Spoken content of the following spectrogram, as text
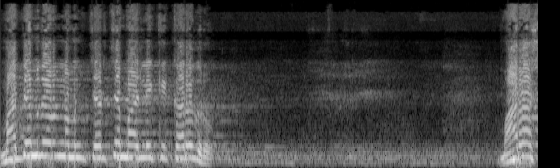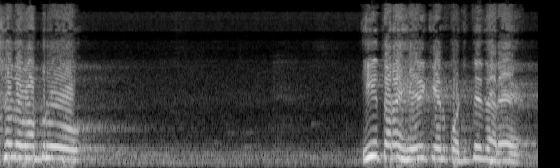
ಮಾಧ್ಯಮದವರು ನಮ್ಮನ್ನು ಚರ್ಚೆ ಮಾಡಲಿಕ್ಕೆ ಕರೆದ್ರು. ಮಹಾರಾಷ್ಟ್ರದ ಒಬ್ಬರು ಈ ತರ ಹೇಳಿಕೆಯನ್ನು ಕೊಟ್ಟಿದ್ದಾರೆ.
